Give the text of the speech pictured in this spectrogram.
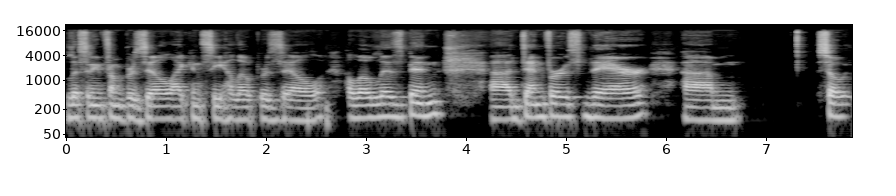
listening from Brazil, I can see hello, Brazil. Hello, Lisbon. Uh, Denver's there. Um, so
